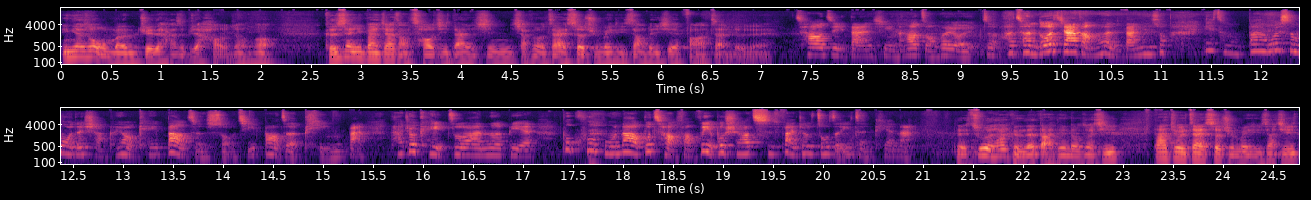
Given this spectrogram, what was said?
应该说我们觉得它是比较好的状况。可是现在一般家长超级担心小朋友在社群媒体上的一些发展，对不对？超级担心，然后总会有这很多家长会很担心说：“哎，怎么办？为什么我的小朋友可以抱着手机、抱着平板，他就可以坐在那边不哭不闹不吵，仿佛也不需要吃饭，就坐着一整天呐、啊？”对，除了他可能在打电动之外，其实大家就会在社群媒体上。其实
